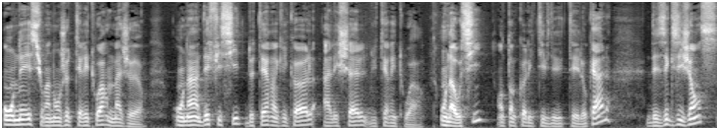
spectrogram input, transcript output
on est sur un enjeu de territoire majeur. On a un déficit de terres agricoles à l'échelle du territoire. On a aussi, en tant que collectivité locale, des exigences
